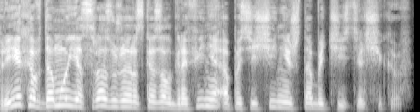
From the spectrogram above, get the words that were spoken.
Приехав домой, я сразу же рассказал графине о посещении штаба чистильщиков.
